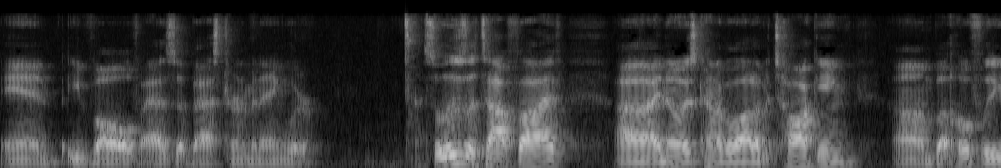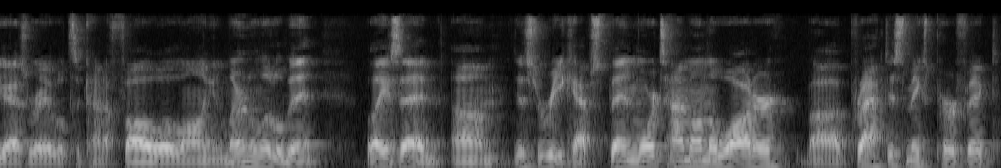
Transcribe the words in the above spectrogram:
and evolve as a bass tournament angler. So this is the top five. Uh, I know it's kind of a lot of a talking, um, but hopefully you guys were able to kind of follow along and learn a little bit. Like I said, um, just to recap, spend more time on the water. Uh, practice makes perfect.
